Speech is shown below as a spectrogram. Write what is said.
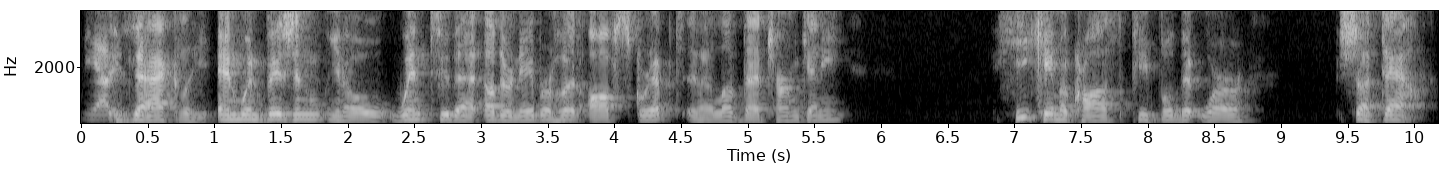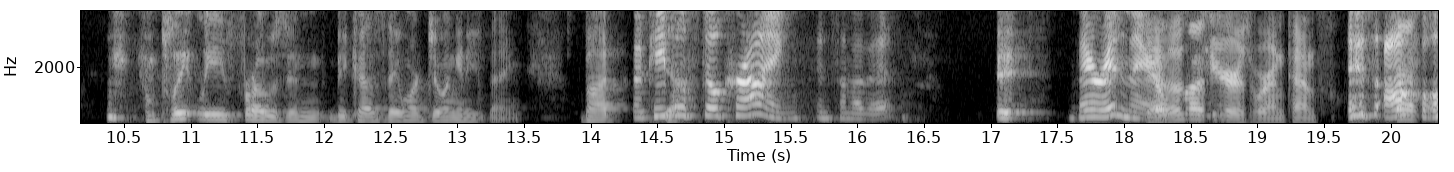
yeah exactly and when Vision you know went to that other neighborhood off script and I love that term Kenny he came across people that were shut down completely frozen because they weren't doing anything but But people Yeah. still crying in some of it. it, They're in there. Yeah, those but- tears were intense. it's awful.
